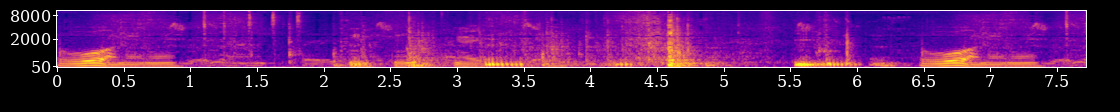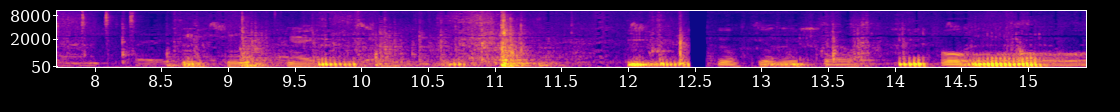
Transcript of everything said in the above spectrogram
Boa? Uhum. Aí. Boa, né? Uhum. Aí. Meu Deus do céu. Oh, oh,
